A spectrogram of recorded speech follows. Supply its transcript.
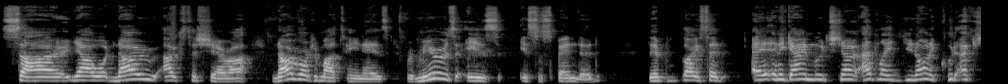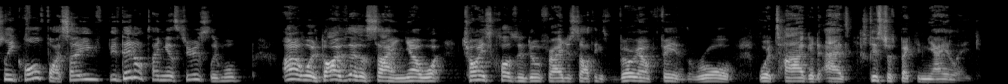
So you know what? No Alex Teixeira, no Roger Martinez. Ramires is is suspended. They're like I said a- in a game which you know Adelaide United could actually qualify. So if, if they're not taking it seriously, well. I don't know what, but as I was saying, you know what? Chinese clubs have been doing it for ages, so I think it's very unfair that the Roar were targeted as disrespecting the A League.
